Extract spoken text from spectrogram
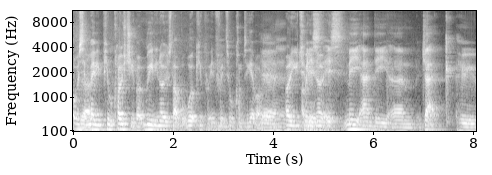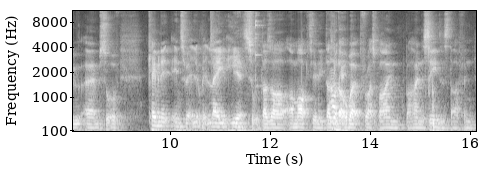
obviously Yeah. maybe people close to you, but really knows like what work you put in for it to all come together. Yeah. Yeah. Only you two I mean, really it's, know. it's me, Andy, um, Jack, who um, sort of came in it, into it a little bit late. He Yeah. sort of does our, our marketing. He does a lot of work for us behind behind the scenes and stuff. And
